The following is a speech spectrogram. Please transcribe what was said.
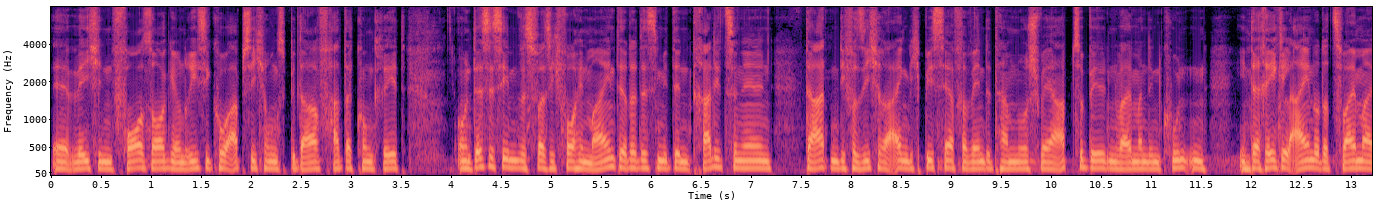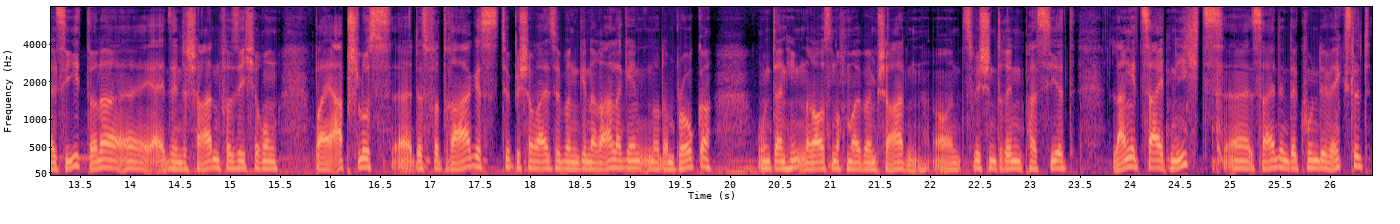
äh, welchen Vorsorge- und Risikoabsicherungsbedarf hat er konkret Und das ist eben das, was ich vorhin meinte, oder das mit den traditionellen Daten, die Versicherer eigentlich bisher verwendet haben, nur schwer abzubilden, weil man den Kunden in der Regel ein- oder zweimal sieht, oder? Also in der Schadenversicherung bei Abschluss äh, des Vertrages, typischerweise über einen Generalagenten oder einen Broker und dann hinten raus nochmal beim Schaden. Und zwischendrin passiert lange Zeit nichts, äh, sei denn der Kunde wechselt.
